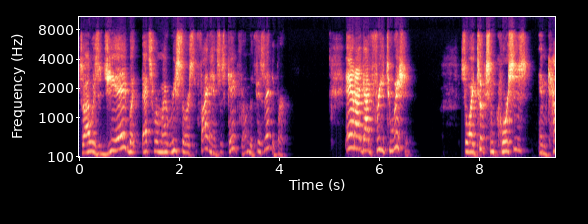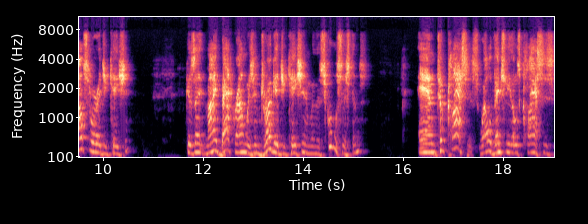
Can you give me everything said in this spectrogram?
So I was a GA, but that's where my resource finances came from, the phys ed department. And I got free tuition. So I took some courses in counselor education because my background was in drug education with the school systems and took classes. Well, eventually those classes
